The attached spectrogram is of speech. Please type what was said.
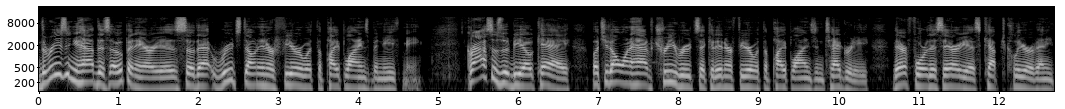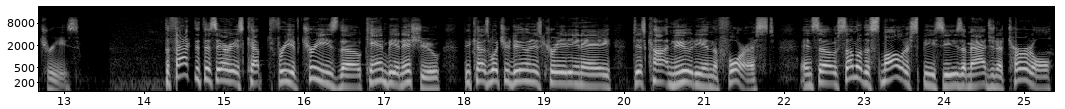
The reason you have this open area is so that roots don't interfere with the pipelines beneath me. Grasses would be okay, but you don't want to have tree roots that could interfere with the pipeline's integrity. Therefore, this area is kept clear of any trees. The fact that this area is kept free of trees, though, can be an issue because what you're doing is creating a discontinuity in the forest. And so some of the smaller species, imagine a turtle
